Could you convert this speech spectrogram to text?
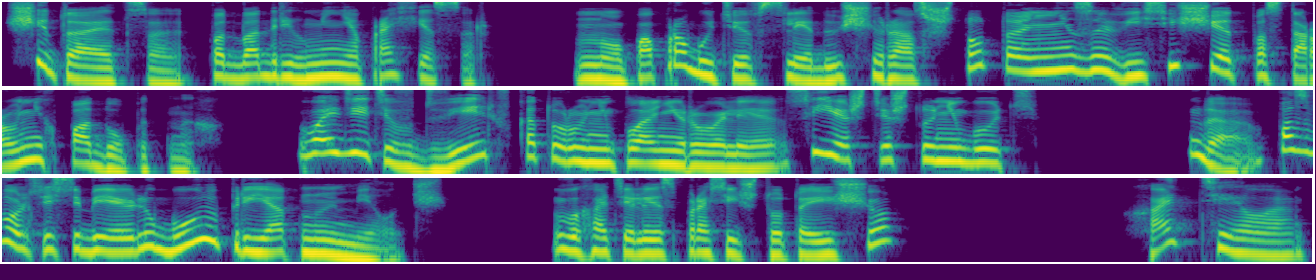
«Считается», — подбодрил меня профессор. Но попробуйте в следующий раз что-то, не зависящее от посторонних подопытных. Войдите в дверь, в которую не планировали, съешьте что-нибудь. Да, позвольте себе любую приятную мелочь. Вы хотели спросить что-то еще? Хотела.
